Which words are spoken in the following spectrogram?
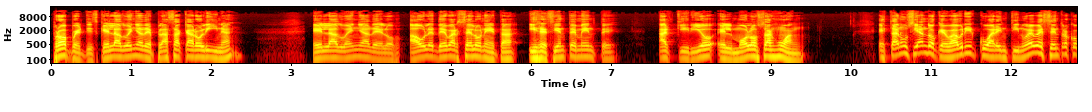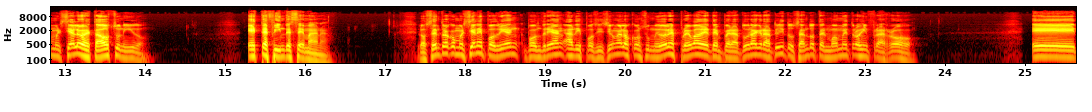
Properties, que es la dueña de Plaza Carolina, es la dueña de los outlets de Barceloneta y recientemente adquirió el Molo San Juan, está anunciando que va a abrir 49 centros comerciales de los Estados Unidos este fin de semana. Los centros comerciales podrían, pondrían a disposición a los consumidores pruebas de temperatura gratuita usando termómetros infrarrojos. Eh,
